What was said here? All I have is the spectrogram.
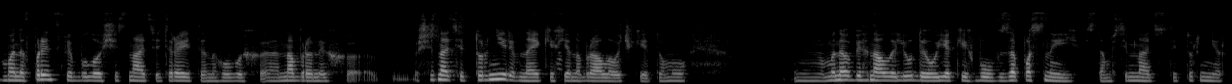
в мене, в принципі, було 16 рейтингових набраних, е, 16 турнірів, на яких я набрала очки. Тому мене обігнали люди, у яких був запасний там 17-й турнір.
